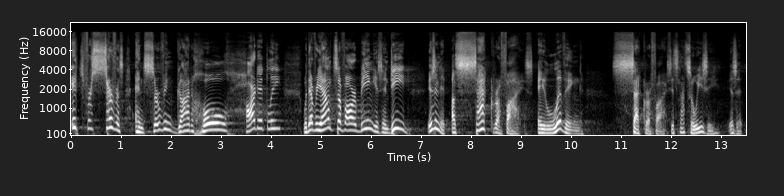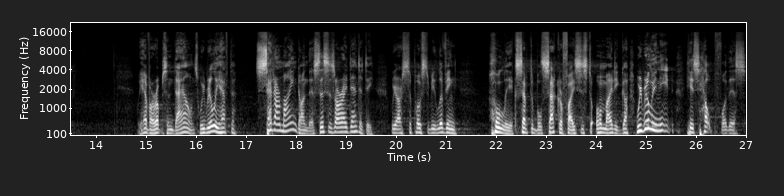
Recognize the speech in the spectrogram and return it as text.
It's for service and serving God wholeheartedly with every ounce of our being is indeed, isn't it, a sacrifice, a living sacrifice. It's not so easy, is it? We have our ups and downs. We really have to set our mind on this. This is our identity. We are supposed to be living holy, acceptable sacrifices to Almighty God. We really need His help for this,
